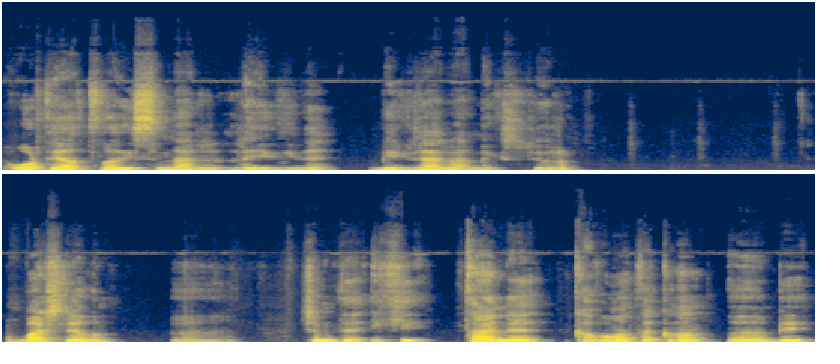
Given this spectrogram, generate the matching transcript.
Ortaya atılan isimlerle ilgili bilgiler vermek istiyorum. Başlayalım. Ee, Şimdi iki tane kafama takılan e, bir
